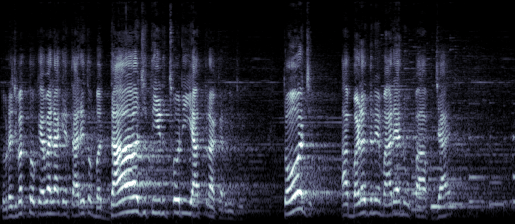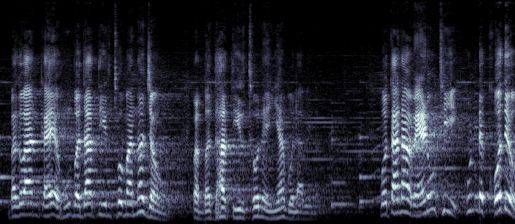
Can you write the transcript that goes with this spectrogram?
તો વ્રજભક્તો કહેવા લાગે તારે તો બધા જ તીર્થોની યાત્રા કરવી જોઈએ. તો જ આ બળદને માર્યાનું પાપ જાય. ભગવાન કહે, હું બધા તીર્થોમાં ન જાઉં, પણ બધા તીર્થોને અહીંયા બોલાવી પોતાના વેણુથી કુંડ ખોદ્યો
